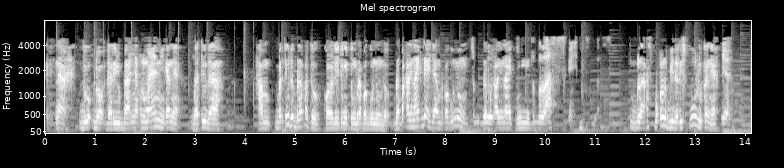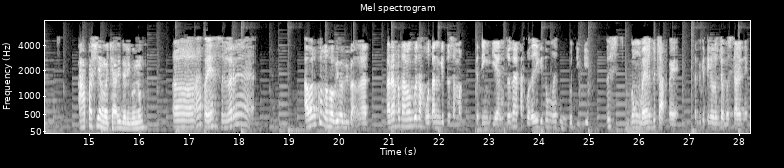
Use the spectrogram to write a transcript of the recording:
oke. Nah, dok, dok dari banyak lumayan nih kan ya. Berarti udah ham, berarti udah berapa tuh kalau dihitung-hitung berapa gunung dok? Berapa kali naik deh, jangan berapa gunung. Berapa Sebel, kali naik gunung? sebelas kayaknya, sebelas. 11, pokoknya lebih dari 10 kan ya? Iya. Apa sih yang lo cari dari gunung? eh apa ya sebenarnya awal gue nggak hobi-hobi banget karena pertama gue takutan gitu sama ketinggian maksudnya takut aja gitu ngeliat gue tinggi terus gue ngebayang itu capek. Tapi ketika lu coba sekali naik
